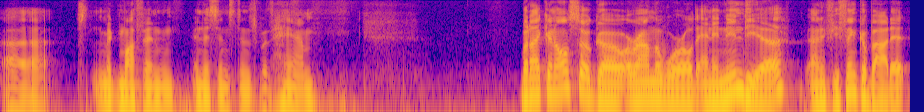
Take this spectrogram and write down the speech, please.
uh, McMuffin, in this instance with ham. But I can also go around the world, and in India, and if you think about it,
